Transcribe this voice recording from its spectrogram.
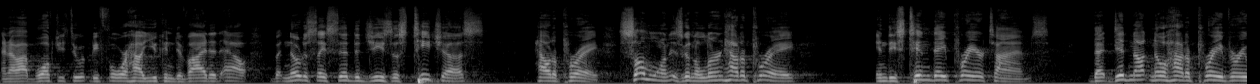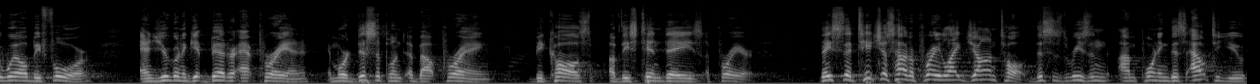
And I've walked you through it before how you can divide it out. But notice they said to Jesus, Teach us how to pray. Someone is going to learn how to pray in these 10 day prayer times that did not know how to pray very well before. And you're going to get better at praying and more disciplined about praying because of these 10 days of prayer. They said, Teach us how to pray like John taught. This is the reason I'm pointing this out to you,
